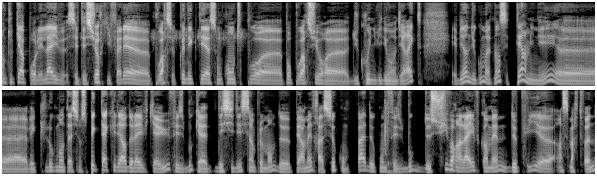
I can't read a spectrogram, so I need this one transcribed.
En tout cas pour les lives, c'était sûr qu'il fallait euh, pouvoir se connecter à son compte pour, euh, pour pouvoir suivre euh, du coup une vidéo en direct. Et eh bien du coup maintenant c'est terminé avec l'augmentation spectaculaire de live qu'il y a eu. Facebook a décidé simplement de permettre à ceux qui n'ont pas de compte Facebook de suivre un live quand même depuis un smartphone.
